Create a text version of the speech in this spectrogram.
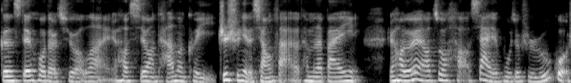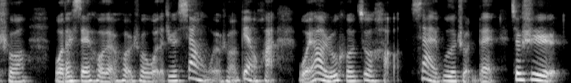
跟 stakeholder 去 align，然后希望他们可以支持你的想法和他们的 buy in，然后永远要做好下一步，就是如果说我的 stakeholder 或者说我的这个项目有什么变化，我要如何做好下一步的准备，就是。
